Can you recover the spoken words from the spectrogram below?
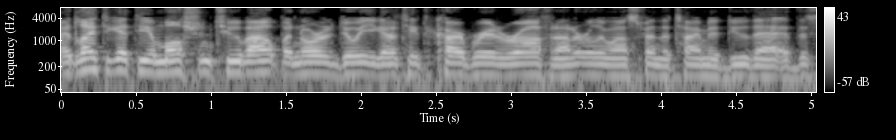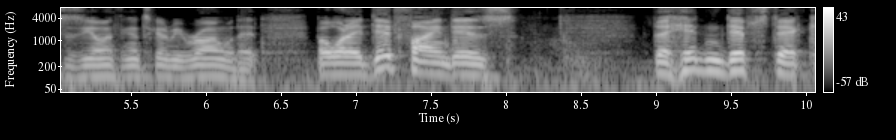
I'd like to get the emulsion tube out, but in order to do it, you got to take the carburetor off, and I don't really want to spend the time to do that if this is the only thing that's going to be wrong with it. But what I did find is the hidden dipstick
